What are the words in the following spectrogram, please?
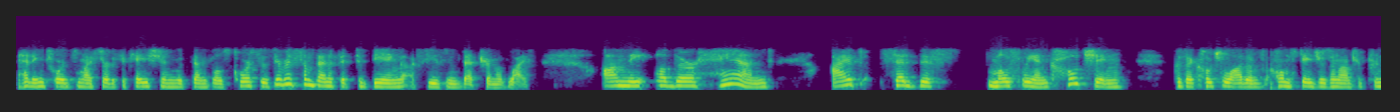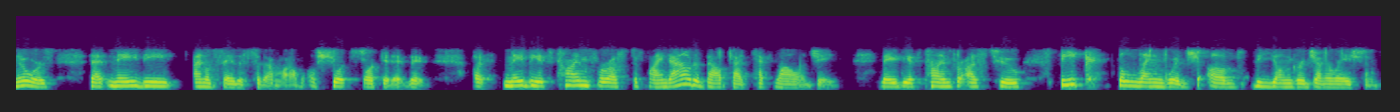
heading towards my certification with Denslow's courses, there is some benefit to being a seasoned veteran of life. On the other hand, I've said this mostly in coaching because I coach a lot of home stagers and entrepreneurs that maybe I don't say this to them. I'll, I'll short circuit it, they, but maybe it's time for us to find out about that technology. Maybe it's time for us to speak the language of the younger generation.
